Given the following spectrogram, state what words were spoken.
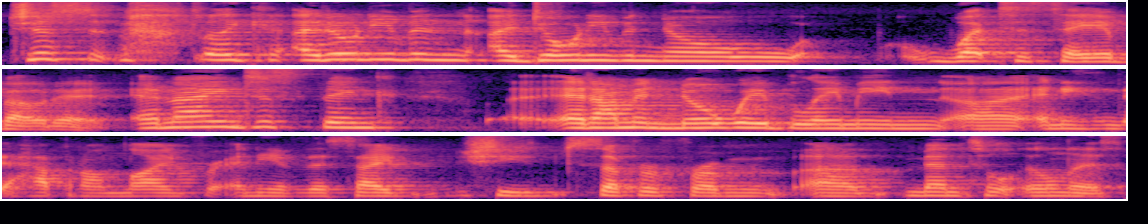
Just like I don't even I don't even know what to say about it, and I just think, and I'm in no way blaming uh, anything that happened online for any of this. I she suffered from uh, mental illness,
